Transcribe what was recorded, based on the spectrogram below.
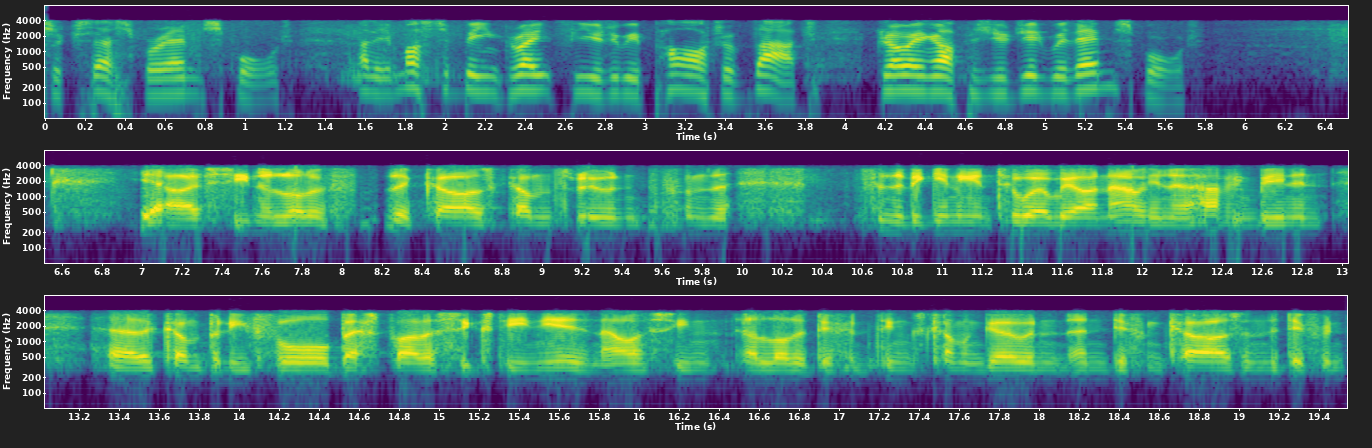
success for M Sport, and it must have been great for you to be part of that, growing up as you did with M Sport yeah, I've seen a lot of the cars come through, and from the from the beginning into where we are now, you know, having been in uh, the company for best part of 16 years now, I've seen a lot of different things come and go, and, and different cars and the different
